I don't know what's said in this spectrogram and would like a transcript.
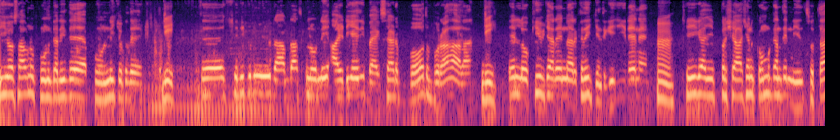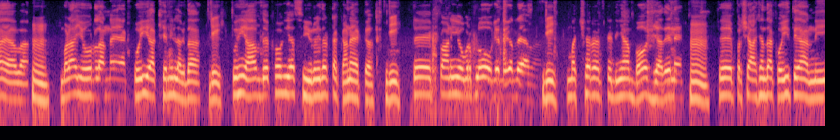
ਈਓ ਸਾਹਿਬ ਨੂੰ ਫੋਨ ਕਰੀ ਤੇ ਫੋਨ ਨਹੀਂ ਚੁੱਕਦੇ। ਜੀ। ਤੇ ਸ੍ਰੀ ਗੁਰੂ ਰਾਮਦਾਸ ਕਲੋਨੀ ਆਈਟੀਆਈ ਦੀ ਬੈਕ ਸਾਈਡ ਬਹੁਤ ਬੁਰਾ ਹਾਲ ਆ। ਜੀ। ਇਹ ਲੋਕੀ ਵਿਚਾਰੇ ਨਰਕ ਦੀ ਜ਼ਿੰਦਗੀ ਜੀ ਰਹੇ ਨੇ। ਹੂੰ। ਠੀਕ ਆ ਜੀ ਪ੍ਰਸ਼ਾਸਨ ਕੁੰਭਕਰਨ ਦੀ ਨੀਂਦ ਸੁੱਤਾ ਹੋਇਆ ਵਾ। ਹੂੰ। ਬੜਾ ਜ਼ੋਰ ਲਾਣੇ ਆ ਕੋਈ ਆਖੇ ਨਹੀਂ ਲੱਗਦਾ। ਜੀ। ਤੁਸੀਂ ਆਪ ਦੇਖੋ ਕਿ ਆ ਸੀਵਰੇਜ ਦਾ ਢੱਕਣ ਹੈ ਇੱਕ। ਜੀ। ਤੇ ਪਾਣੀ ਓਵਰਫਲੋ ਹੋ ਕੇ ਨਿਕਲ ਰਿਹਾ ਵਾ। ਜੀ। ਮੱਛਰ ਟਿੱਡੀਆਂ ਬਹੁਤ ਜ਼ਿਆਦੇ ਨੇ। ਹੂੰ। ਤੇ ਪ੍ਰਸ਼ਾਸਨ ਦਾ ਕੋਈ ਧਿਆਨ ਨਹੀਂ।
